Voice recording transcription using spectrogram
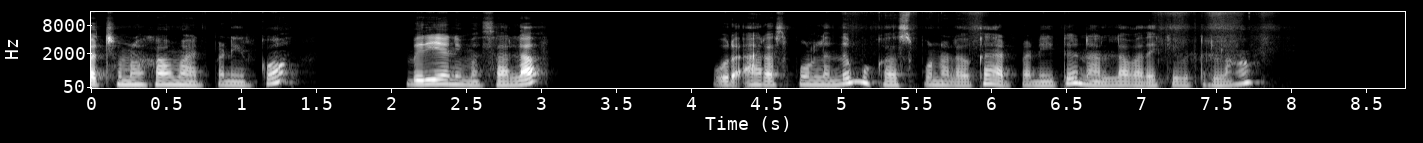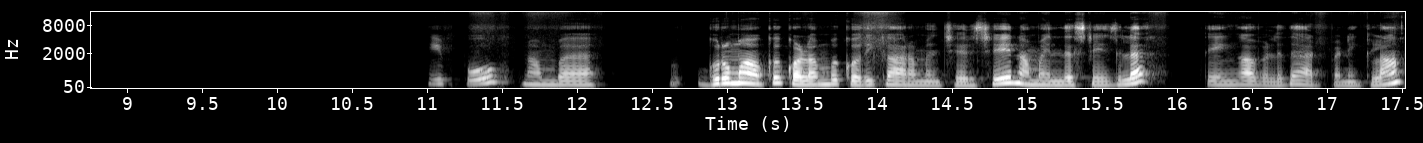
பச்சை மிளகாவும் ஆட் பண்ணியிருக்கோம் பிரியாணி மசாலா ஒரு அரை ஸ்பூன்லேருந்து முக்கால் ஸ்பூன் அளவுக்கு ஆட் பண்ணிவிட்டு நல்லா வதக்கி விட்டுடலாம். இப்போது நம்ம குருமாவுக்கு குழம்பு கொதிக்க ஆரம்பிச்சிருச்சு. நம்ம இந்த ஸ்டேஜில் தேங்காய் விழுது ஆட் பண்ணிக்கலாம்.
